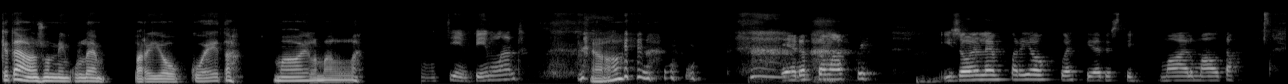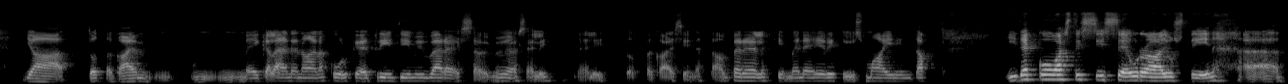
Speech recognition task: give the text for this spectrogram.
Ketä on sun niin kuin lempparijoukkueita maailmalla? Team Finland. Joo. Ehdottomasti. Isoin lempparijoukkue tietysti maailmalta. Ja totta kai meikäläinen aina kulkee Dream Teamin väreissä myös, eli, eli totta kai sinne Tampereellekin menee erityismaininta. Itse kovasti siis seuraa justiin ää,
